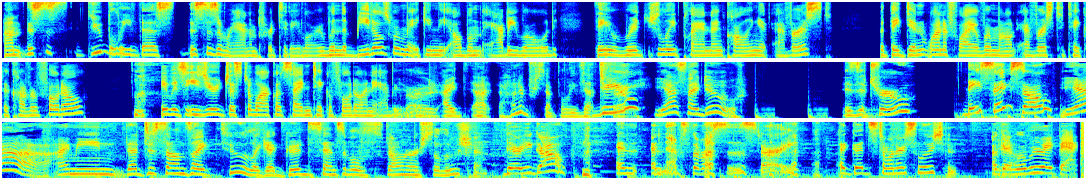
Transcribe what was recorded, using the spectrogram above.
um this is do you believe this this is a random for today lori when the beatles were making the album abbey road they originally planned on calling it everest but they didn't want to fly over mount everest to take a cover photo it was easier just to walk outside and take a photo on abbey road I uh, 100% believe that. Do you? Yes, I do. Is it true? They say so. Yeah. I mean, that just sounds like, too, like a good, sensible stoner solution. there you go. And and that's the rest of the story. A good stoner solution. Okay we'll be right back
